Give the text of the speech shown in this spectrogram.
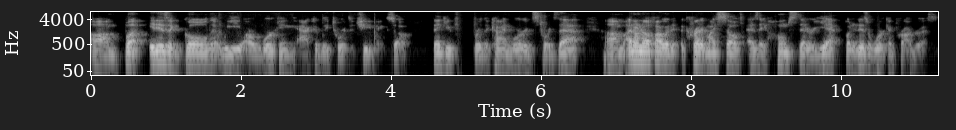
Um, but it is a goal that we are working actively towards achieving. So thank you for the kind words towards that. Um, I don't know if I would accredit myself as a homesteader yet, but it is a work in progress.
